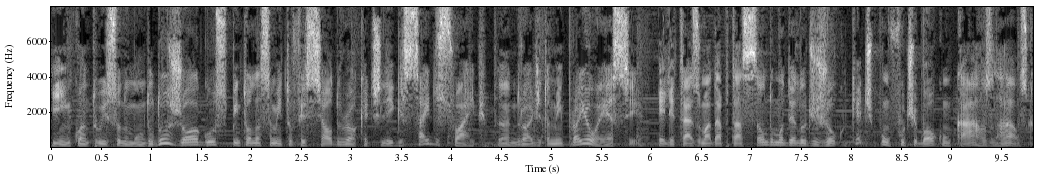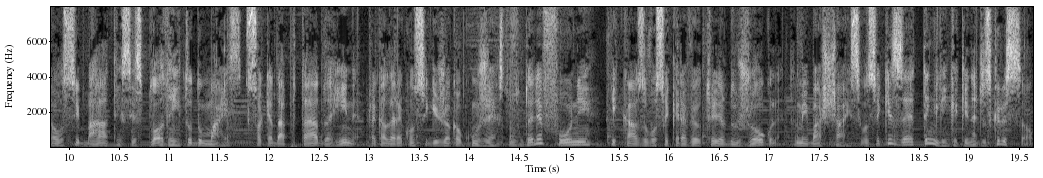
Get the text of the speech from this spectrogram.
E enquanto isso, no mundo dos jogos, pintou o lançamento oficial do Rocket League Sideswipe para Android e também para iOS. Ele traz uma adaptação do modelo de jogo que é tipo um futebol com carros lá, os carros se batem, se explodem e tudo mais. Só que adaptado aí, né, pra galera conseguir jogar com gestos no telefone. E caso você queira ver o trailer do jogo, né, também baixar e se você quiser, tem link aqui na descrição.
